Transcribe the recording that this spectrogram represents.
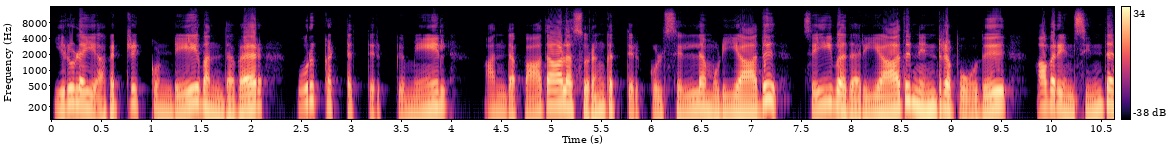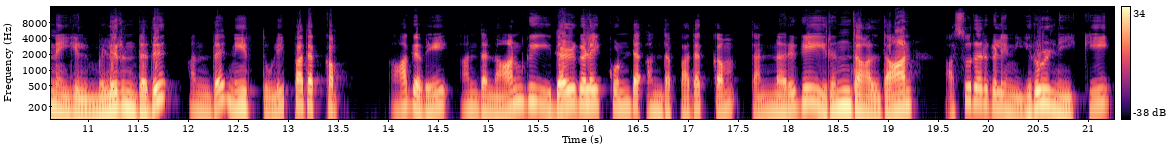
இருளை அகற்றிக்கொண்டே வந்தவர். ஒரு கட்டத்திற்கு மேல் அந்த பாதாள சுரங்கத்திற்குள் செல்ல முடியாது செய்வதறியாது நின்றபோது அவரின் சிந்தனையில் மிளிர்ந்தது அந்த நீர்த்துளி பதக்கம். ஆகவே அந்த நான்கு இதழ்களைக் கொண்ட அந்த பதக்கம் தன்னருகே இருந்தால்தான் அசுரர்களின் இருள் நீக்கி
